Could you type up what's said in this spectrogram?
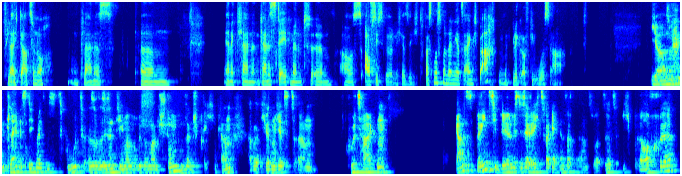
Vielleicht dazu noch ein kleines ähm, eine kleine, ein kleines Statement ähm, aus aufsichtsbehördlicher Sicht. Was muss man denn jetzt eigentlich beachten mit Blick auf die USA? Ja, also ein kleines Statement ist gut. Also das ist ein Thema, worüber man stundenlang sprechen kann. Aber ich werde mich jetzt ähm, kurz halten. Ganz prinzipiell ist diese Rechtsfrage einfach beantwortet. Ich brauche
